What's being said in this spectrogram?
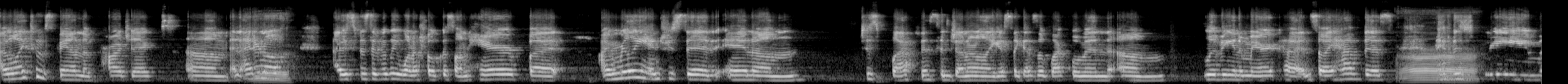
I would like to expand the project, um, and I don't know if I specifically want to focus on hair, but I'm really interested in um, just blackness in general. I guess like as a black woman um, living in America, and so I have this I have this Ah, dream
